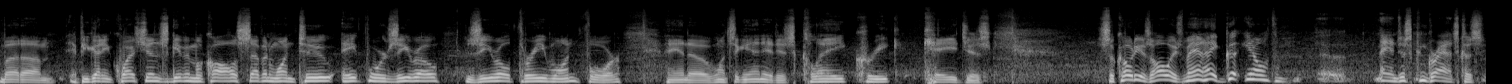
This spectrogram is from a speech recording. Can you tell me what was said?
But um, if you got any questions, give him a call 712 840 0314. And uh, once again, it is Clay Creek Cages. So, Cody, as always, man, hey, good, you know, uh, man, just congrats because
